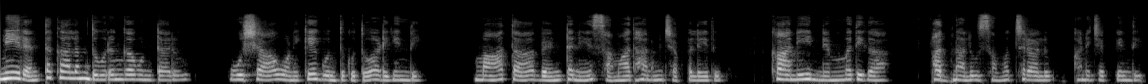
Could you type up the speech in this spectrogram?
మీరెంతకాలం దూరంగా ఉంటారు? ఉషా వణికే గొంతుకుతో అడిగింది. మాత వెంటనే సమాధానం చెప్పలేదు. కాని నెమ్మదిగా పద్నాలుగు సంవత్సరాలు అని చెప్పింది.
